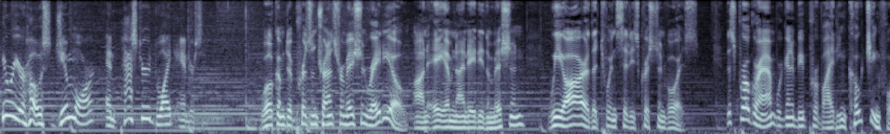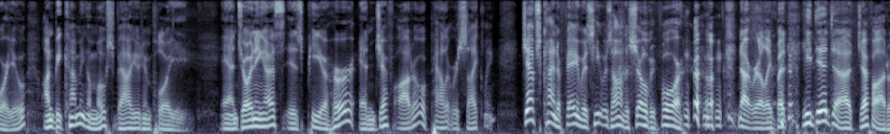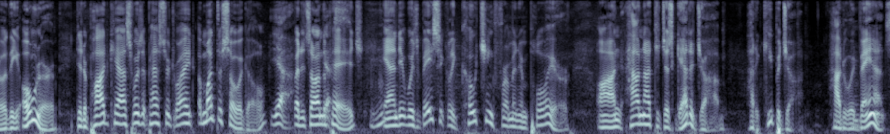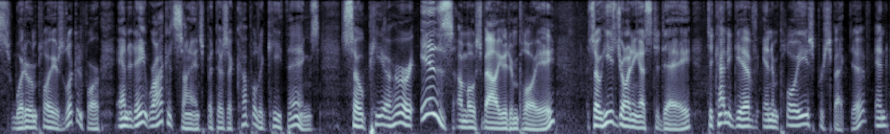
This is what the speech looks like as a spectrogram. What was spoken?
Here are your hosts, Jim Moore and Pastor Dwight Anderson. Welcome to Prison Transformation Radio on AM 980 The Mission. We are the Twin Cities Christian Voice. This program, we're going to be providing coaching for you on becoming a most valued employee. And joining us is Pia Her and Jeff Otto of Pallet Recycling. Jeff's kind of famous. He was on the show before. Not really, but he did. Uh, Jeff Otto, the owner, did a podcast. Was it Pastor Dwight a month or so ago? Yeah. But it's on the Yes. page, and it was basically coaching from an employer on how not to just get a job, how to keep a job, how to advance. What are employers looking for? And it ain't rocket science, but there's a couple of key things. So Pia Her is a most valued employee. So he's joining us today to kind of give an employee's perspective. And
